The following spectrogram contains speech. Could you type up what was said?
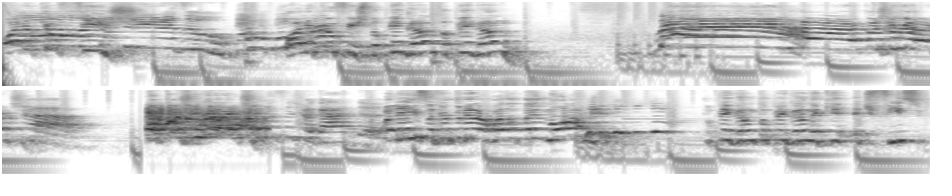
Olha o que eu fiz! Azul. Pega, pega. Olha o que eu fiz, tô pegando, tô pegando. Ah, eu tô gigante! Eu tô gigante! Olha essa jogada. Olha isso, a aventureira rosa tá enorme! Tô pegando, tô pegando aqui, é difícil.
